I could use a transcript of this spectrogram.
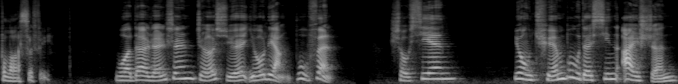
philosophy. 我的人生哲学有两部分。 首先，用全部的心爱神，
